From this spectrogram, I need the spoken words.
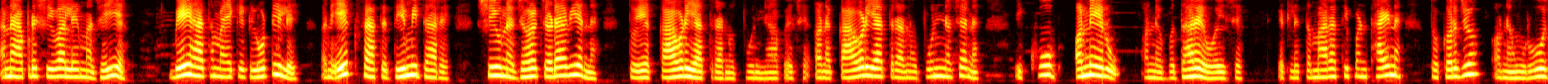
અને આપણે શિવાલયમાં જઈએ બે હાથમાં એક એક લોટી લઈ અને એક સાથે ધીમી ધારે શિવને જળ ચડાવીએ ને, તો એ કાવડ યાત્રાનું પુણ્ય આપે છે. અને કાવડ યાત્રાનું પુણ્ય છે ને, એ ખૂબ અનેરું અને વધારે હોય છે. એટલે તમારાથી પણ થાય ને, તો કરજો અને હું રોજ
